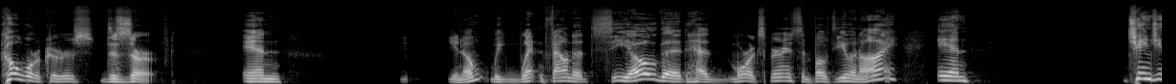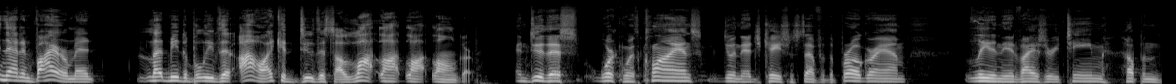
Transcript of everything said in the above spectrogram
coworkers deserved, and you know, we went and found a CEO that had more experience than both you and I. And changing that environment led me to believe that, oh, I could do this a lot, lot, lot longer. And do this working with clients, doing the education stuff with the program, leading the advisory team, helping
